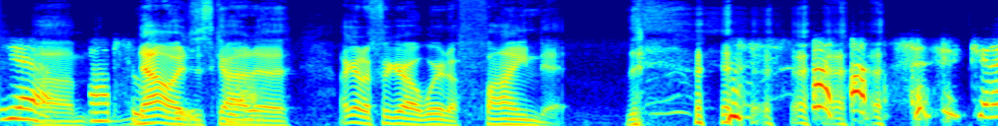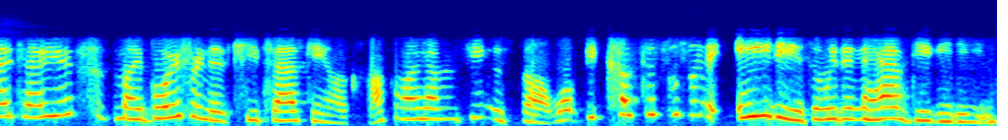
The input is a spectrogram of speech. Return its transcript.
yeah, um, absolutely. Now I just gotta yeah. I gotta figure out where to find it. Can I tell you, my boyfriend keeps asking, like, how come I haven't seen this film? Well, because this was in the 80s and we didn't have DVDs.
